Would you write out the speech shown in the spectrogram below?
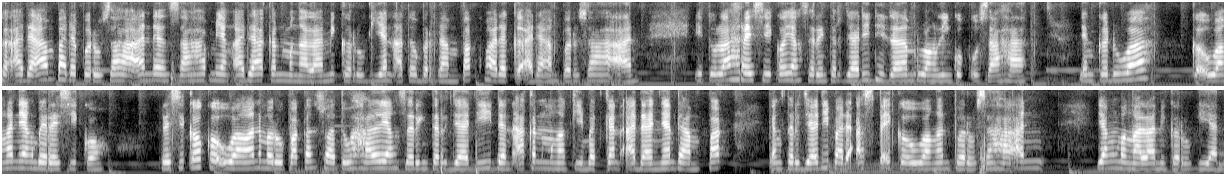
Keadaan pada perusahaan dan saham yang ada akan mengalami kerugian atau berdampak pada keadaan perusahaan. Itulah resiko yang sering terjadi di dalam ruang lingkup usaha. Yang kedua, keuangan yang beresiko. Resiko keuangan merupakan suatu hal yang sering terjadi dan akan mengakibatkan adanya dampak yang terjadi pada aspek keuangan perusahaan yang mengalami kerugian.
